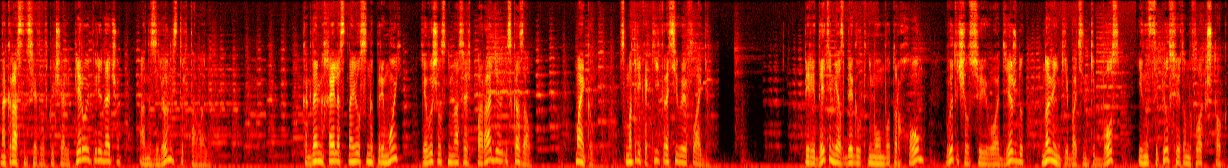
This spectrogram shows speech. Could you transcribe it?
На красный свет вы включали первую передачу, а на зеленый стартовали. Когда Михаил остановился на прямой, я вышел с ним на связь по радио и сказал «Майкл, смотри, какие красивые флаги». Перед этим я сбегал к нему в моторхоум, вытащил всю его одежду, новенькие ботинки Босс и нацепил все это на флагшток.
